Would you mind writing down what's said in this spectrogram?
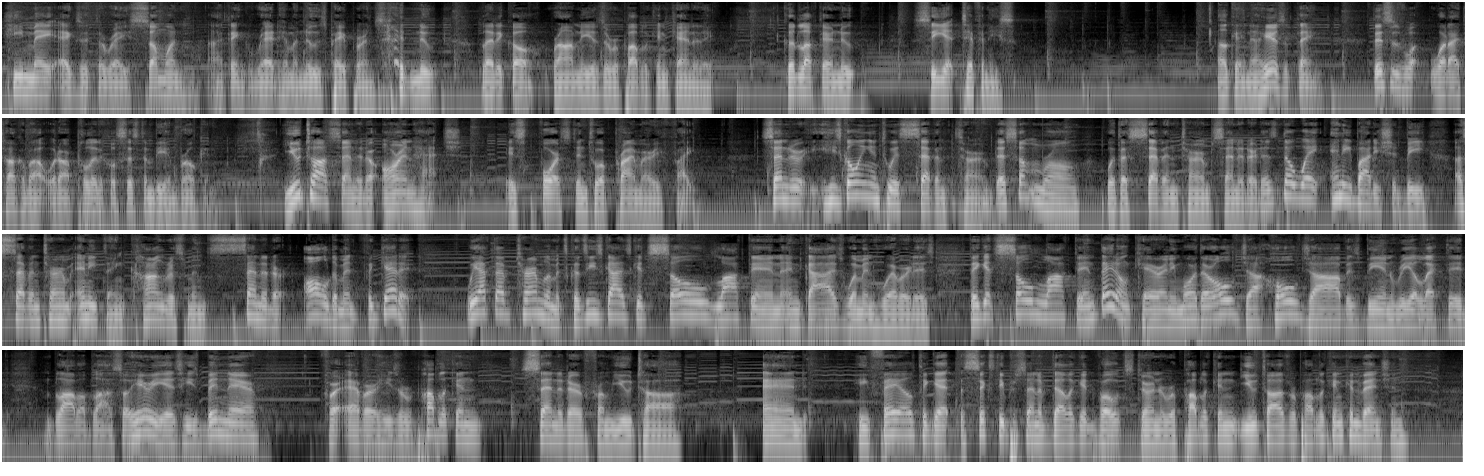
he may exit the race. Someone, I think, read him a newspaper and said, Newt, let it go. Romney is the Republican candidate. Good luck there, Newt. See you at Tiffany's. Okay, now here's the thing. This is what, what I talk about with our political system being broken. Utah Senator Orrin Hatch is forced into a primary fight. Senator, he's going into his seventh term. There's something wrong with a seven term senator. There's no way anybody should be a seven term anything. Congressman, senator, alderman, forget it. We have to have term limits because these guys get so locked in, and guys, women, whoever it is, they get so locked in, they don't care anymore. Their old jo- whole job is being reelected, blah, blah, blah. So here he is. He's been there forever. He's a Republican senator from Utah, and he failed to get the 60% of delegate votes during the Republican Utah's Republican convention.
